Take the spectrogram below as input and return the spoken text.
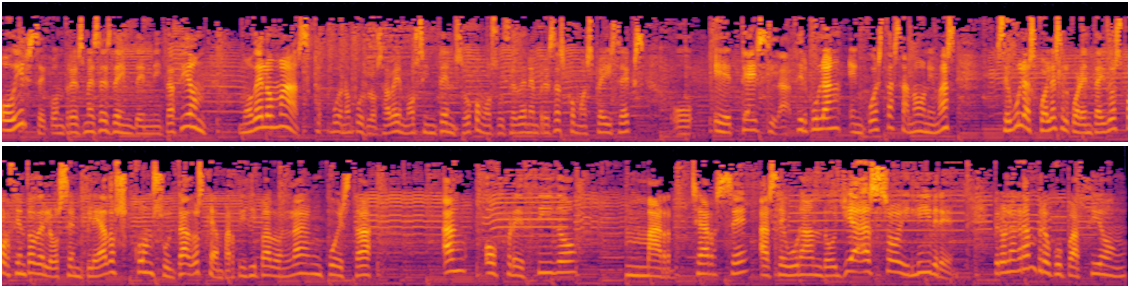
o irse con tres meses de indemnización. Modelo Musk, bueno, pues lo sabemos, intenso, como sucede en empresas como SpaceX o eh, Tesla. Circulan encuestas anónimas, según las cuales el 42% de los empleados consultados que han participado en la encuesta han ofrecido marcharse asegurando ya soy libre. Pero la gran preocupación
